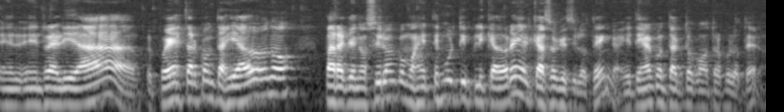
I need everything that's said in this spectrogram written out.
en, en, realidad pueden estar contagiados o no para que no sirvan como agentes multiplicadores en el caso que sí lo tengan y tengan contacto con otros peloteros.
